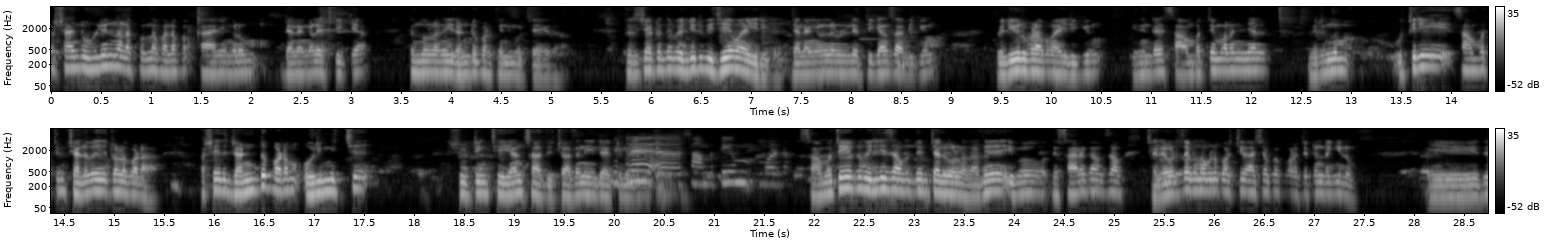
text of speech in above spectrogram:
പക്ഷെ അതിന്റെ ഉള്ളിൽ നടക്കുന്ന പല കാര്യങ്ങളും ജനങ്ങളെ എത്തിക്കുക എന്നുള്ളതാണ് ഈ രണ്ട് പടത്തിന്റെ പ്രത്യേകത. തീർച്ചയായിട്ടും ഇത് വലിയൊരു വിജയമായിരിക്കും. ജനങ്ങളിലുള്ളിൽ എത്തിക്കാൻ സാധിക്കും. വലിയൊരു പടമായിരിക്കും. ഇതിന്റെ സാമ്പത്തികം പറഞ്ഞാൽ ഇവരൊന്നും ഒത്തിരി സാമ്പത്തികം ചെലവ് ചെയ്തിട്ടുള്ള പടമാണ് പക്ഷേ ഇത് രണ്ട് പടം ഒരുമിച്ച് ഷൂട്ടിംഗ് ചെയ്യാൻ സാധിച്ചു. അതാണ് ഇതിന്റെ ഏറ്റവും വലിയ സാമ്പത്തികമൊക്കെ വലിയ സാമ്പത്തികം ചിലവുള്ളത് അത് ഇപ്പോൾ നിസ്സാര ചിലവിടത്തൊക്കെ നമ്മൾ കുറച്ച് കാശൊക്കെ കുറച്ചിട്ടുണ്ടെങ്കിലും ഈ ഇത്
